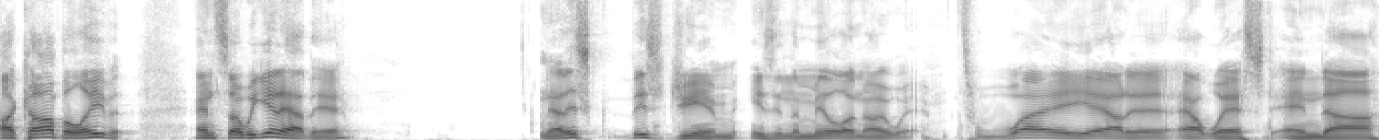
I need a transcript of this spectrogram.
I can't believe it. And so we get out there. Now this this gym is in the middle of nowhere. It's way out uh, out west, and uh,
